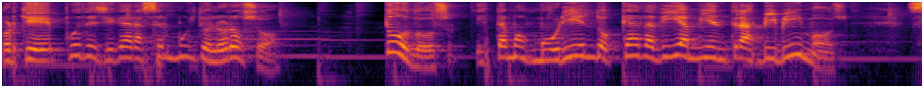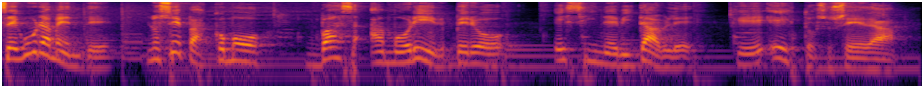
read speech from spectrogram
porque puede llegar a ser muy doloroso. Todos estamos muriendo cada día mientras vivimos. Seguramente no sepas cómo vas a morir, pero es inevitable que esto suceda.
